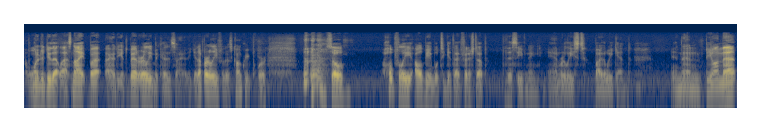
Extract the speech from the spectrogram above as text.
I wanted to do that last night, but I had to get to bed early because I had to get up early for this concrete pour. so, hopefully, I'll be able to get that finished up this evening and released by the weekend. And then beyond that,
